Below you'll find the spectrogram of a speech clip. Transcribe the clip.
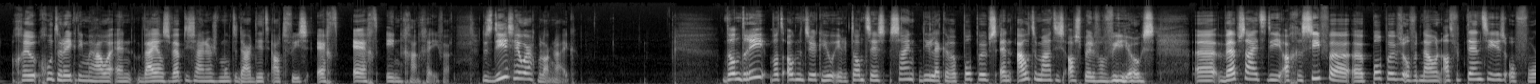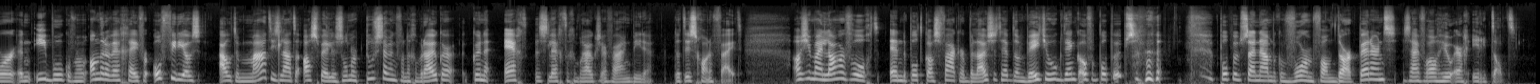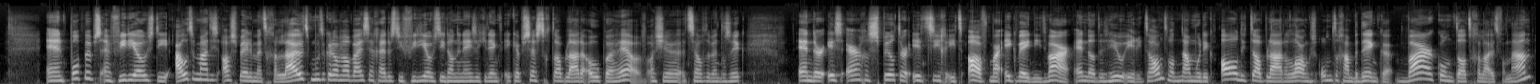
goed rekening mee houden. En wij als webdesigners moeten daar dit advies echt, echt in gaan geven. Dus die is heel erg belangrijk. Dan drie, wat ook natuurlijk heel irritant is, zijn die lekkere pop-ups en automatisch afspelen van video's. Uh, websites die agressieve uh, pop-ups, of het nou een advertentie is of voor een e-book of een andere weggever, of video's automatisch laten afspelen zonder toestemming van de gebruiker, kunnen echt een slechte gebruikerservaring bieden. Dat is gewoon een feit. Als je mij langer volgt en de podcast vaker beluisterd hebt, dan weet je hoe ik denk over pop-ups. pop-ups zijn namelijk een vorm van dark patterns, zijn vooral heel erg irritant. En pop-ups en video's die automatisch afspelen met geluid, moet ik er dan wel bij zeggen. Dus die video's die dan ineens dat je denkt, ik heb 60 tabbladen open, hè, als je hetzelfde bent als ik. En er is ergens speelt er zich iets af, maar ik weet niet waar. En dat is heel irritant, want nou moet ik al die tabbladen langs om te gaan bedenken waar komt dat geluid vandaan.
